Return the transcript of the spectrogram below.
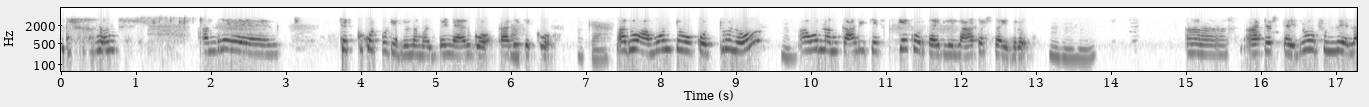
ಅಂದ್ರೆ ಚೆಕ್ ಕೊಟ್ಬಿಟ್ಟಿದ್ರು ನಮ್ಮ ಹಸ್ಬೆಂಡ್ ಯಾರಿಗೋ ಖಾಲಿ ಚೆಕ್ ಅದು ಅಮೌಂಟ್ ಕೊಟ್ರುನು. ಅವ್ರು ನಮ್ ಖಾಲಿ ಚೆಕ್ಗೆ ಕೊಡ್ತಾ ಇರ್ಲಿಲ್ಲ ಆಟಾಡ್ತಾ ಇದ್ರು. ಹ್ಮ್ ಹ್ಮ್ ಹ್ಮ್ ಆ, ಆಟಿಸ್ತಾ ಇದ್ರು. ಫುಲ್ ಎಲ್ಲ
